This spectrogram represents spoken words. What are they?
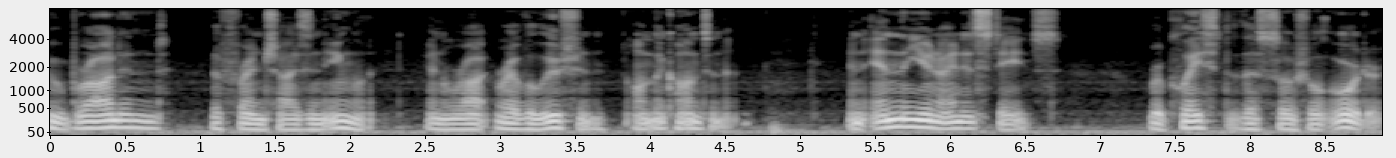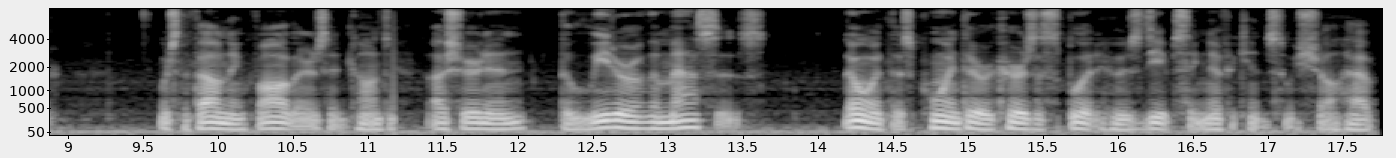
who broadened the franchise in England and wrought revolution on the continent, and in the United States replaced the social order, which the founding fathers had contemplated, ushered in the leader of the masses, though at this point there occurs a split whose deep significance we shall have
